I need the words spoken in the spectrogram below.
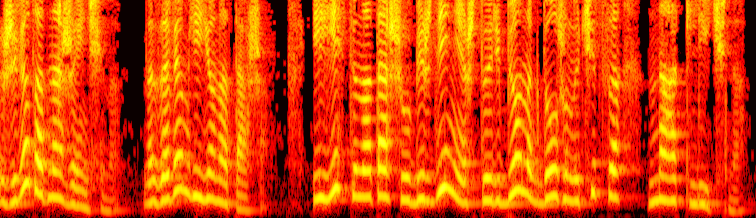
Живет одна женщина, назовем ее Наташа. И есть у Наташи убеждение, что ребенок должен учиться на отлично –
